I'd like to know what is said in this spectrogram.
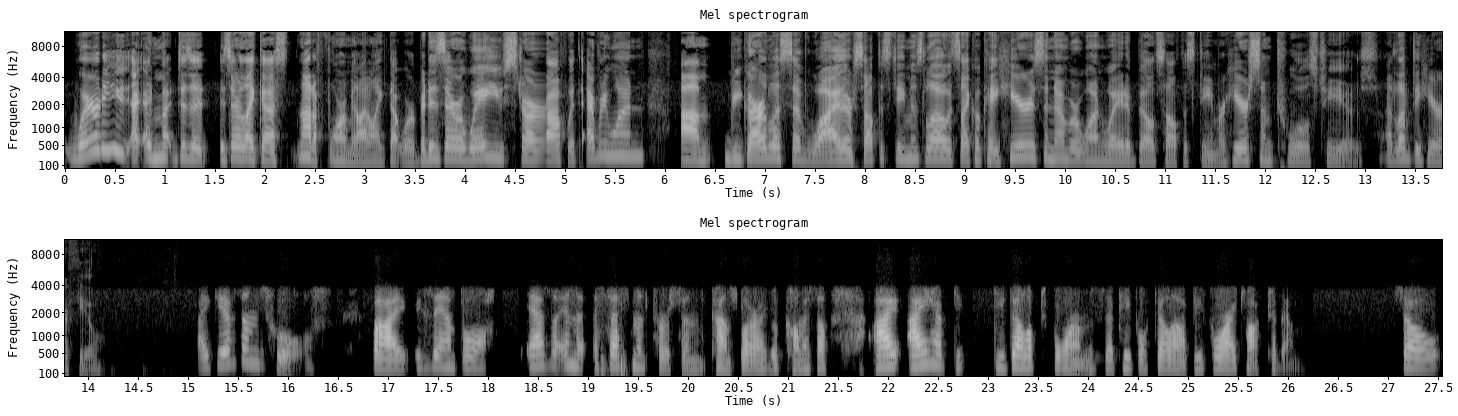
Where do you, I, I, does it, is there like a, not a formula, I don't like that word, but is there a way you start off with everyone, um, regardless of why their self esteem is low? It's like, okay, here's the number one way to build self esteem, or here's some tools to use. I'd love to hear a few. I give them tools. By example, as an assessment person, counselor, I would call myself, I, I have de- developed forms that people fill out before I talk to them. So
